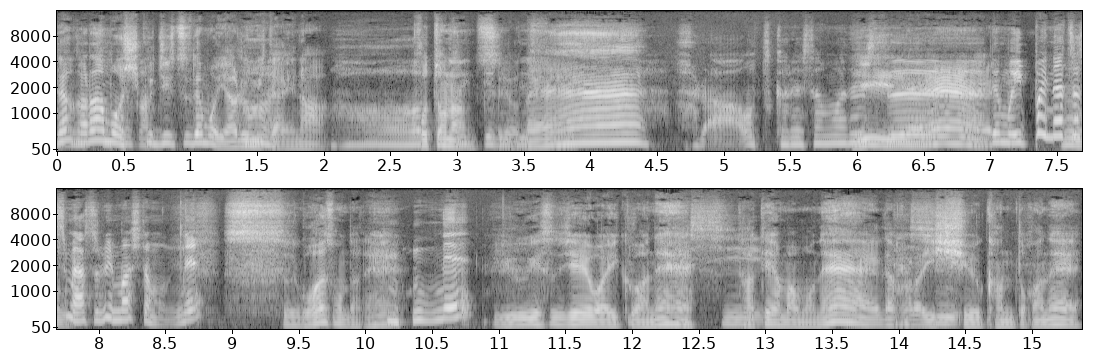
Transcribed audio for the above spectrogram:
だからもう祝日でもやるみたいなはことなんですよね。あら、お疲れ様です。いいねでもいっぱい夏休み遊びましたもんね。すごい遊んだね。ね。USJ は行くわね立山もねだから1らしい週間とかね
